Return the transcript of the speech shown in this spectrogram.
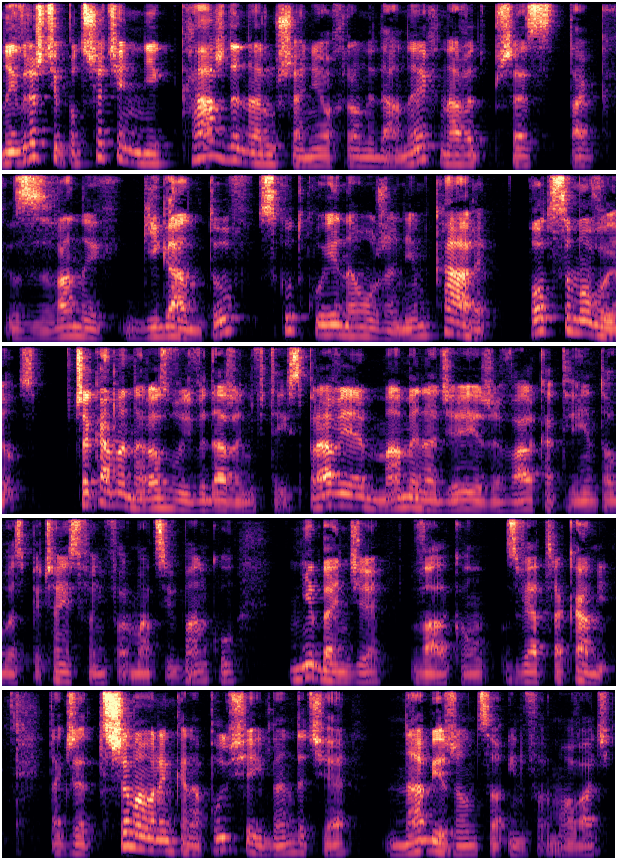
No i wreszcie po trzecie, nie każde naruszenie ochrony danych, nawet przez tak zwanych gigantów, skutkuje nałożeniem kary. Podsumowując, Czekamy na rozwój wydarzeń w tej sprawie. Mamy nadzieję, że walka klienta o bezpieczeństwo informacji w banku nie będzie walką z wiatrakami. Także trzymam rękę na pulsie i będę Cię na bieżąco informować,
